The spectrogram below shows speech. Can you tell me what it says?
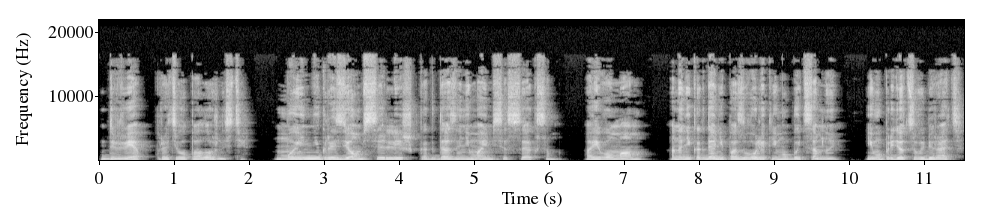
две противоположности. Мы не грыземся лишь когда занимаемся сексом, а его мама, она никогда не позволит ему быть со мной. Ему придется выбирать,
